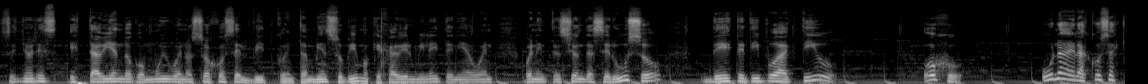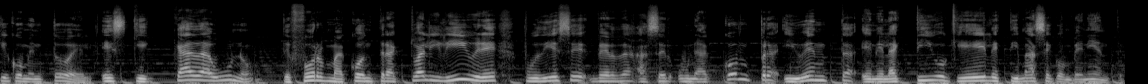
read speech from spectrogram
Señores, está viendo con muy buenos ojos el Bitcoin. También supimos que Javier Milei tenía buena intención de hacer uso de este tipo de activo Ojo, una de las cosas que comentó él es que cada uno de forma contractual y libre pudiese ¿verdad? hacer una compra y venta en el activo que él estimase conveniente.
